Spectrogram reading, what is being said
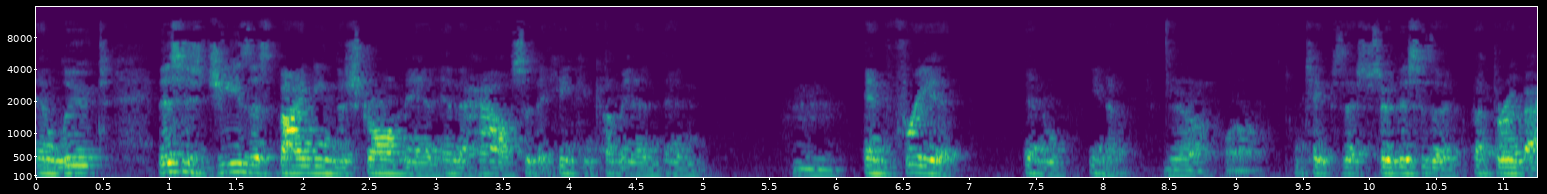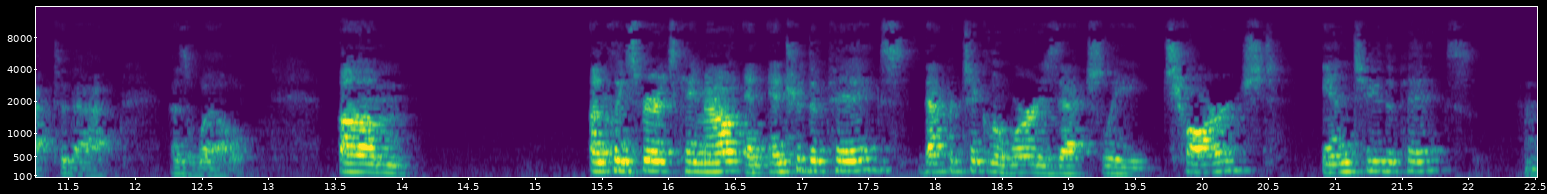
and loot. This is Jesus binding the strong man in the house so that he can come in and Hmm. and free it and you know Yeah. Wow. and take possession. So this is a, a throwback to that as well. Um, unclean spirits came out and entered the pigs. That particular word is actually charged into the pigs. Hmm.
